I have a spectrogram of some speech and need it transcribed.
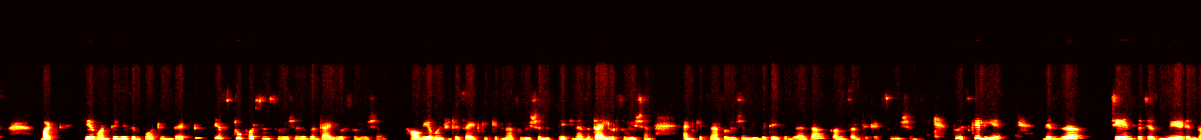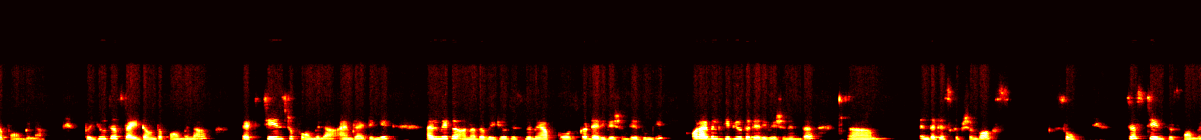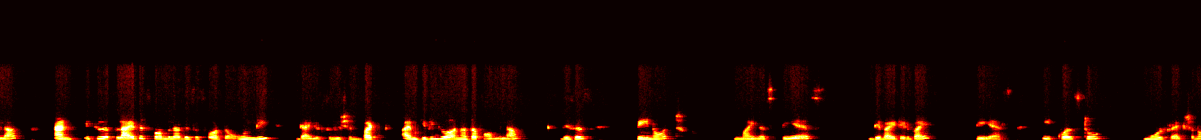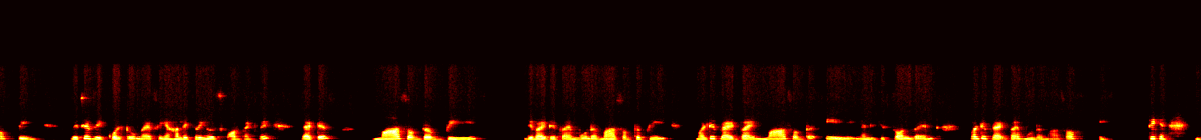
But here one thing is important, that is 2% solution is a dilute solution. how we are going to decide ki kitna solution is taken as a dilute solution and kitna solution will be taken as a concentrated solution so iske liye there is a change which is made in the formula so you just write down the formula that changed formula i am writing it i will make a, another video जिसमें मैं आपको उसका derivation दे दूंगी और I will give you the derivation in the um, in the description box so just change this formula. And if you apply this formula, this is for the only dilute solution. But I'm giving you another formula. This is P naught minus Ts divided by Ts equals to mole fraction of B which is equal to मैं इसे यहाँ लिख रही हूँ इस format में that is mass of the B divided by molar mass of the B multiplied by mass of the A यानी कि solvent multiplied by molar mass of A ठीक है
